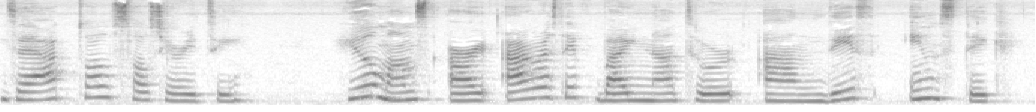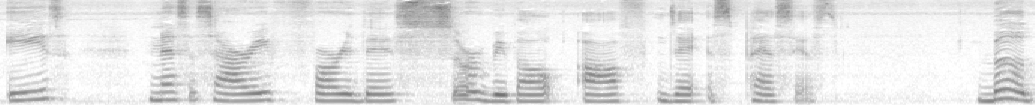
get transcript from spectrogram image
The actual society. Humans are aggressive by nature, and this instinct is necessary for the survival of the species. But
